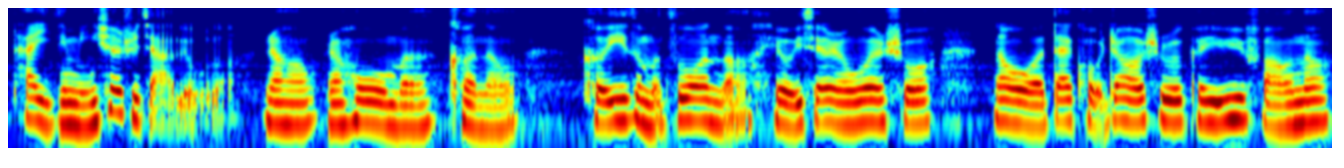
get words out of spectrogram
他已经明确是甲流了，然后，然后我们可能可以怎么做呢？有一些人问说，那我戴口罩是不是可以预防呢？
